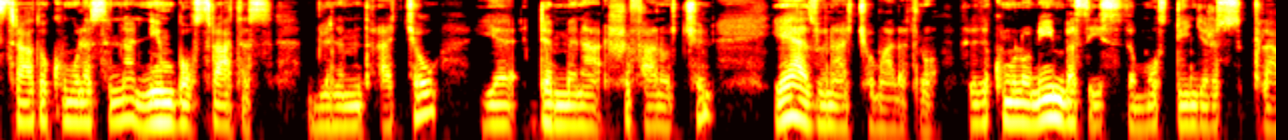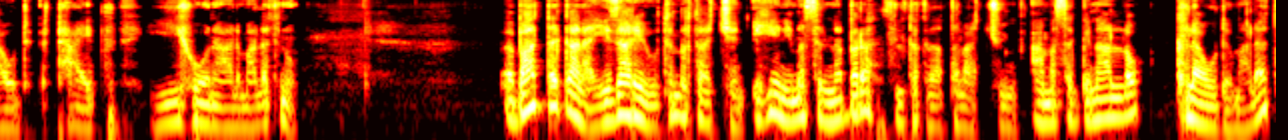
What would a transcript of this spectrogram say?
ስትራቶ ኩሙለስ እና ኒምቦ ስትራተስ ብለን የምንጠራቸው የደመና ሽፋኖችን የያዙ ናቸው ማለት ነው። ስለዚህ cumulonimbus is most dangerous cloud type ይሆናል ማለት ነው። በአጠቃላይ የዛሬው ትምህርታችን ይሄን ይመስል ነበረ። ስለተከታተላችሁኝ አመሰግናለሁ። cloud ማለት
